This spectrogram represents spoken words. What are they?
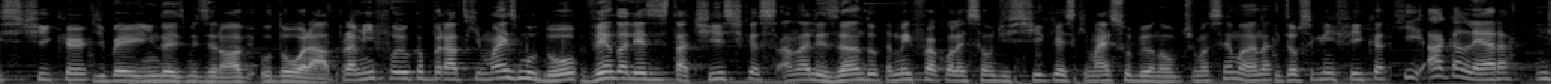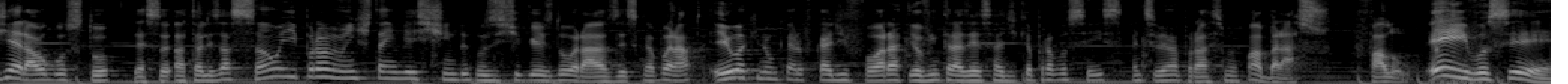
sticker de Berlim 2019, o dourado? Para mim foi o campeonato que mais mudou, vendo ali as estatísticas, analisando, também foi a coleção de stickers que mais subiu na última semana. Então significa que a galera em geral gostou dessa atualização e provavelmente está investindo nos stickers dourados desse campeonato. Eu aqui não quero ficar de fora, eu vim trazer essa dica para vocês. Antes de ver na próxima, um abraço. Falou. Ei, você!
